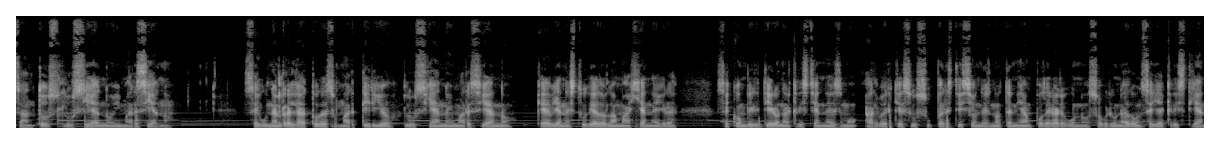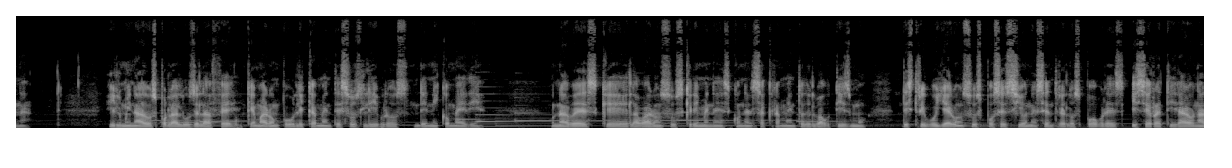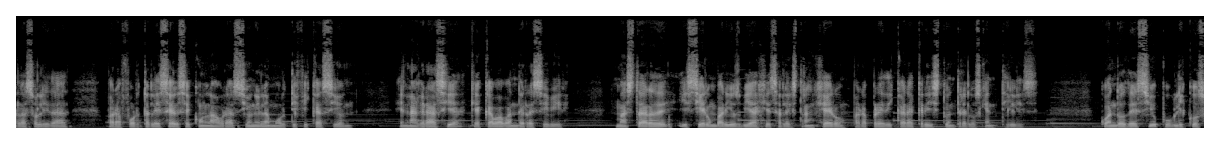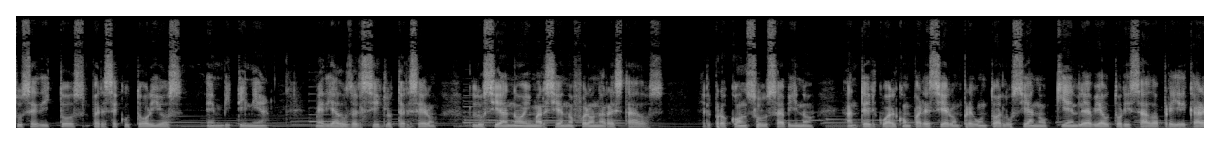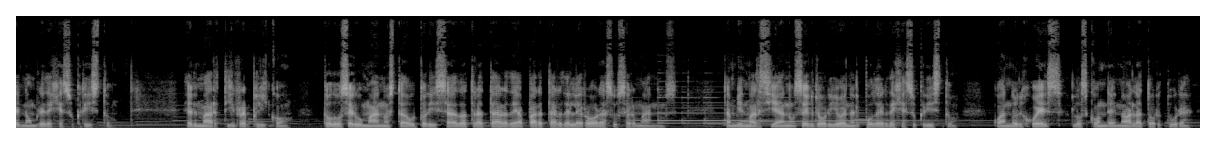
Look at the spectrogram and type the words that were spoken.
Santos Luciano y Marciano. Según el relato de su martirio, Luciano y Marciano, que habían estudiado la magia negra, se convirtieron al cristianismo al ver que sus supersticiones no tenían poder alguno sobre una doncella cristiana. Iluminados por la luz de la fe, quemaron públicamente sus libros de Nicomedia. Una vez que lavaron sus crímenes con el sacramento del bautismo, distribuyeron sus posesiones entre los pobres y se retiraron a la soledad para fortalecerse con la oración y la mortificación en la gracia que acababan de recibir. Más tarde hicieron varios viajes al extranjero para predicar a Cristo entre los gentiles. Cuando Decio publicó sus edictos persecutorios en Bitinia, mediados del siglo III, Luciano y Marciano fueron arrestados. El procónsul Sabino ante el cual comparecieron, preguntó a Luciano quién le había autorizado a predicar el nombre de Jesucristo. El mártir replicó, todo ser humano está autorizado a tratar de apartar del error a sus hermanos. También Marciano se glorió en el poder de Jesucristo, cuando el juez los condenó a la tortura.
